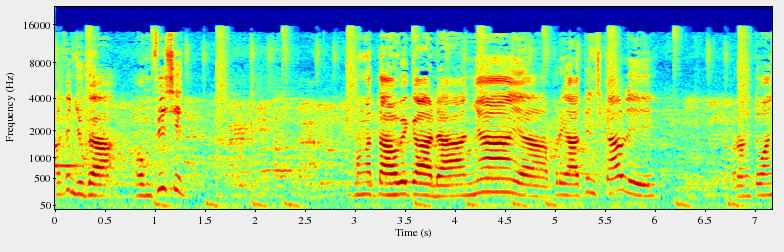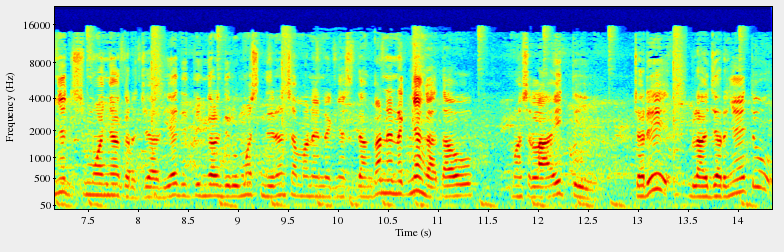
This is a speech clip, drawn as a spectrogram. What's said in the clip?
Alvin juga home visit. Mengetahui keadaannya ya prihatin sekali. Orang tuanya semuanya kerja dia ditinggal di rumah sendirian sama neneknya. Sedangkan neneknya nggak tahu masalah IT jadi belajarnya itu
